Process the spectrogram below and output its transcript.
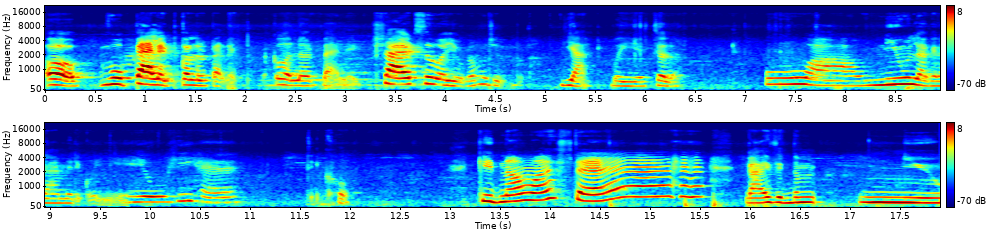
अ, वो palette colour palette colour palette शायद से वही होगा मुझे या वही है चलो। ओ वाओ न्यू लग रहा है मेरे को ये। न्यू ही है। देखो। कितना मस्त है। गाइस एकदम new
